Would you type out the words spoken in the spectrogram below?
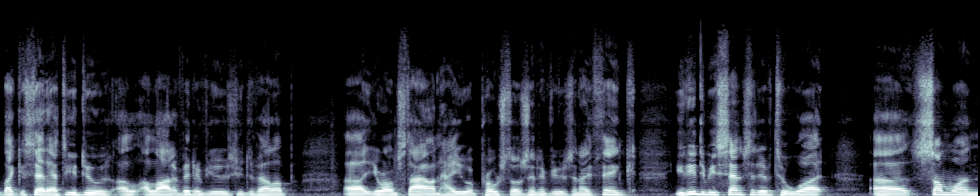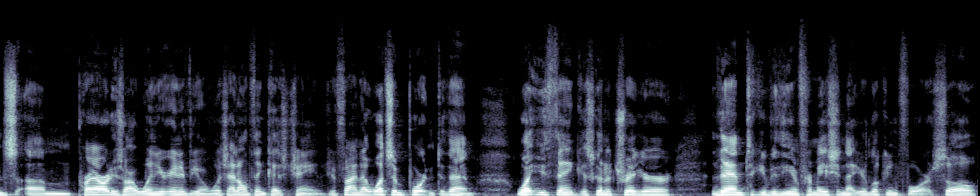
like you said, after you do a, a, lot of interviews, you develop uh, your own style and how you approach those interviews. And I think you need to be sensitive to what uh, someone's um, priorities are when you're interviewing, which I don't think has changed. You find out what's important to them, what you think is going to trigger them to give you the information that you're looking for. So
